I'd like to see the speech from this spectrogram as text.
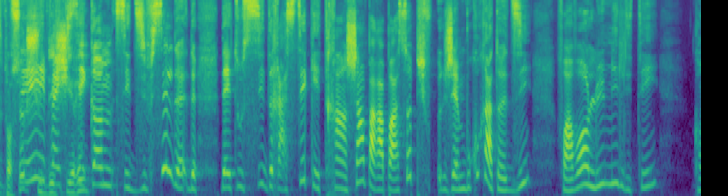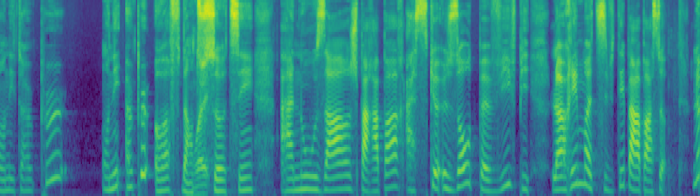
C'est pour ça que je suis fait que déchiré. C'est comme, c'est difficile de- d'être aussi drastique et tranchant par rapport à ça. Puis j'aime beaucoup quand tu dit, faut avoir l'humilité qu'on est un peu, on est un peu off dans Ouais. tout ça, tu sais, à nos âges par rapport à ce que eux autres peuvent vivre, puis leur émotivité par rapport à ça. Là,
